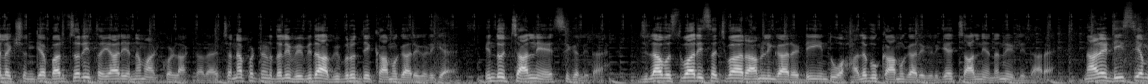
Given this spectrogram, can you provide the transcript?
ಎಲೆಕ್ಷನ್ಗೆ ಭರ್ಜರಿ ತಯಾರಿಯನ್ನು ಮಾಡಿಕೊಳ್ಳಲಾಗ್ತದೆ ಚನ್ನಪಟ್ಟಣದಲ್ಲಿ ವಿವಿಧ ಅಭಿವೃದ್ಧಿ ಕಾಮಗಾರಿಗಳಿಗೆ ಇಂದು ಚಾಲನೆ ಸಿಗಲಿದೆ. ಜಿಲ್ಲಾ ಉಸ್ತುವಾರಿ ಸಚಿವ ರಾಮಲಿಂಗಾರೆಡ್ಡಿ ಇಂದು ಹಲವು ಕಾಮಗಾರಿಗಳಿಗೆ ಚಾಲನೆಯನ್ನು ನೀಡಲಿದ್ದಾರೆ. ನಾಳೆ ಡಿಸಿಎಂ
